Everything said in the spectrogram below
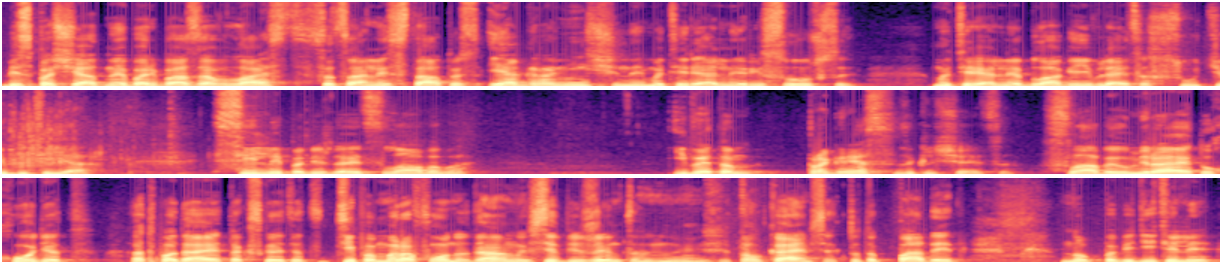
Беспощадная борьба за власть, социальный статус и ограниченные материальные ресурсы, материальное благо является сутью бытия. Сильный побеждает слабого. И в этом прогресс заключается. Слабые умирают, уходят, отпадают, так сказать, это типа марафона, да, мы все бежим, там, толкаемся, кто-то падает, но победители...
